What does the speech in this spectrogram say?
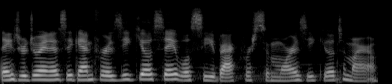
thanks for joining us again for Ezekiel today. We'll see you back for some more Ezekiel tomorrow.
